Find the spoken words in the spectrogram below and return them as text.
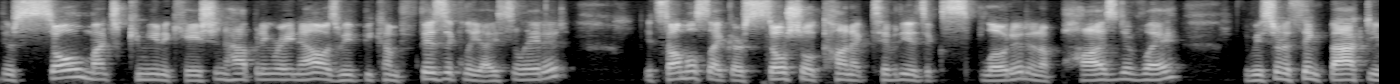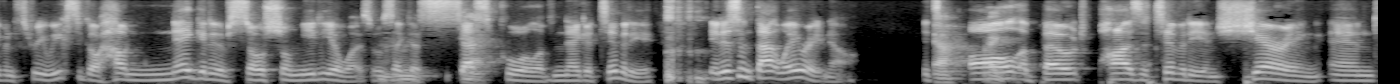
there's so much communication happening right now as we've become physically isolated. It's almost like our social connectivity has exploded in a positive way. If We sort of think back to even three weeks ago how negative social media was. It was like a mm-hmm. cesspool of negativity. It isn't that way right now. It's yeah, all about positivity and sharing and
